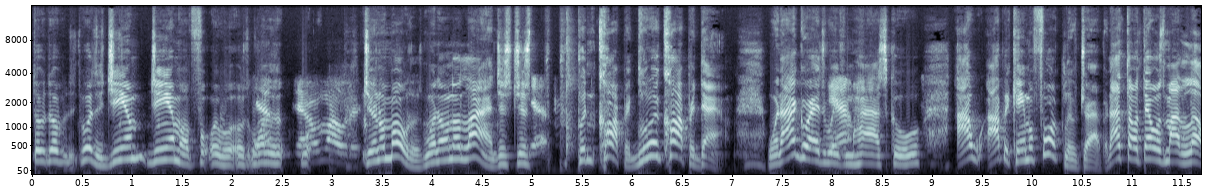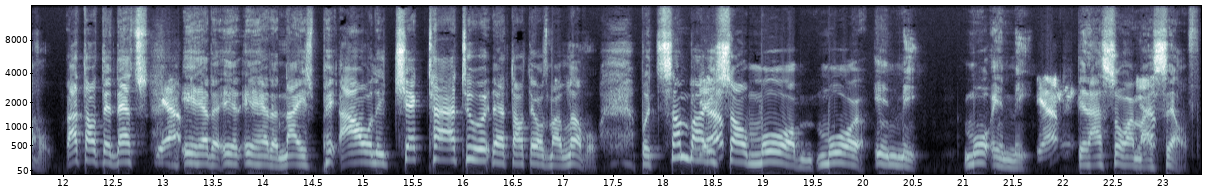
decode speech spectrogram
the, the was it GM GM or was yep, one of the, General Motors. General Motors went on the line just just yep. putting carpet gluing carpet down. When I graduated yep. from high school, I I became a forklift driver. I thought that was my level. I thought that that's it had a it, it, had a nice pay, hourly check tied to it. I thought that was my level, but somebody saw more more in me more in me yep. than I saw in yep. myself.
